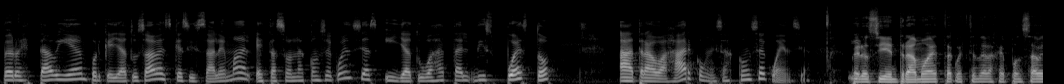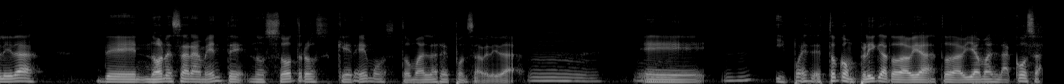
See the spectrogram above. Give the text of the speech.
pero está bien porque ya tú sabes que si sale mal, estas son las consecuencias y ya tú vas a estar dispuesto a trabajar con esas consecuencias. Y- Pero si entramos a esta cuestión de la responsabilidad, de no necesariamente nosotros queremos tomar la responsabilidad. Mm, mm, Eh, y pues esto complica todavía, todavía más la cosa.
